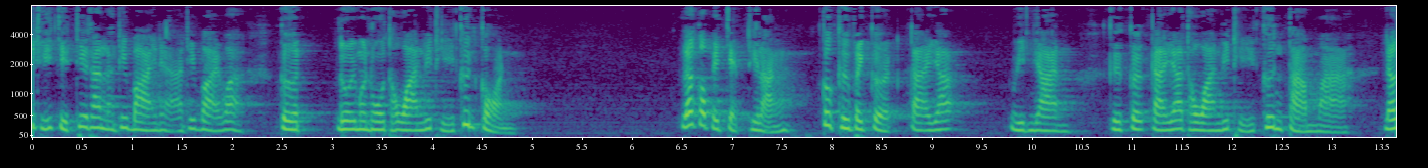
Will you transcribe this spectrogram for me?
ิถีจิตที่ท่านอธิบายเนี่ยอธิบายว่าเกิดโดยมโนทวารวิถีขึ้นก่อน แล้วก็ไปเจ็บทีหลังก็คือไปเกิดกายวิญญาณ คือเกิดกายทวารวิถีขึ้นตามมา แล้ว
